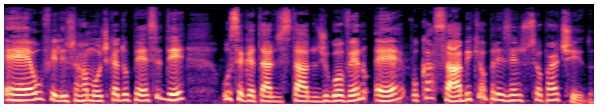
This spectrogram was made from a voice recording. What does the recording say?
é o Felício Ramon, que é do PSD. O secretário de Estado de Governo é o Kassab, que é o presidente do seu partido.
